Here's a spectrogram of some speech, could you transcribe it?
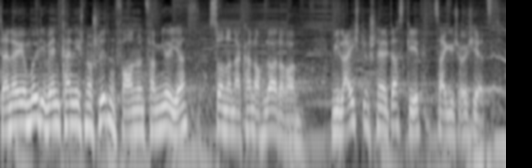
Der neue Multivan kann nicht nur Schlitten fahren und Familie, sondern er kann auch Laderaum. Wie leicht und schnell das geht, zeige ich euch jetzt.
